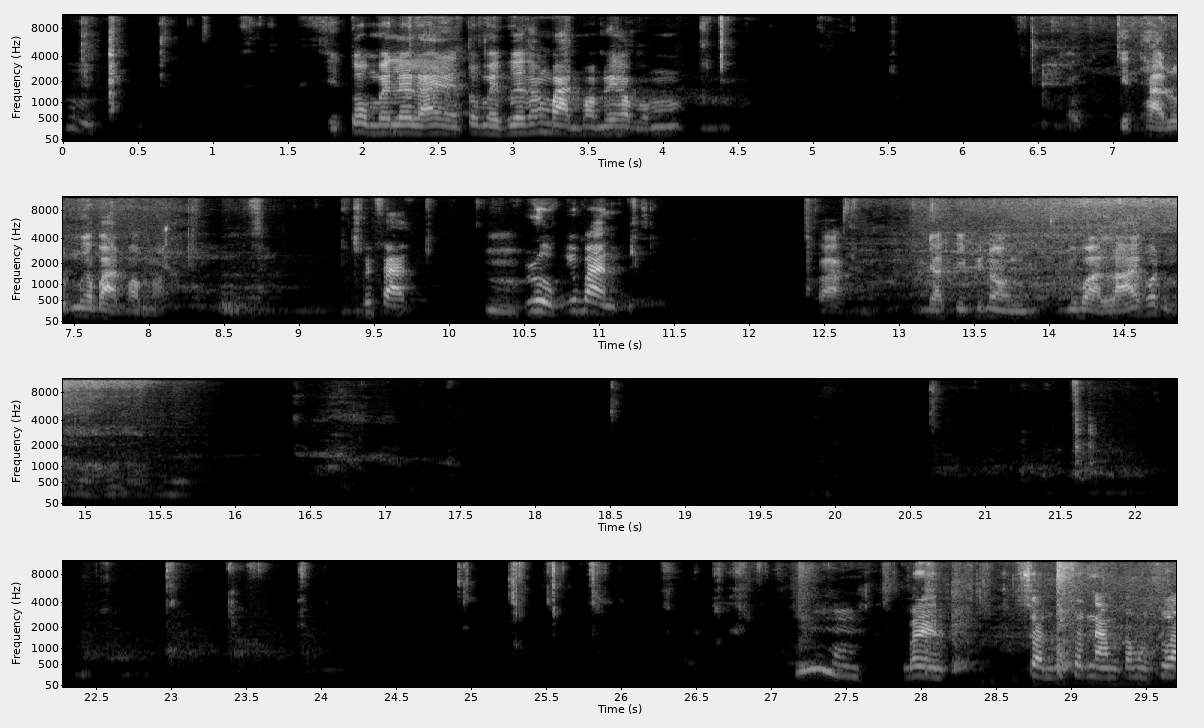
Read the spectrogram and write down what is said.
อืมสิต้มไปหลายๆเนี่ยต้มไปเพื่อทั้งบ้านพร้อมเลยครับผม จิตถ่ายรถเมื่อบ้านพร้อมอะไปฝากอืมลูกอยู่บ้านฝากอยากกินพี่น้องอยู่บ้านหลายคนอืมบ่ได้ส่วนผสมน้ำตำหมกตัว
